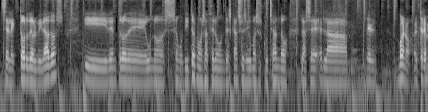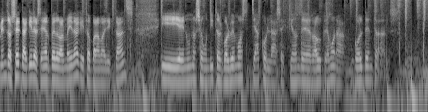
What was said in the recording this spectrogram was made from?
selector de olvidados y dentro de unos segunditos vamos a hacer un descanso y seguimos escuchando la, el, bueno, el tremendo set aquí del señor Pedro Almeida que hizo para Magic Trans y en unos segunditos volvemos ya con la sección de Raúl Cremona, Golden Trans.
